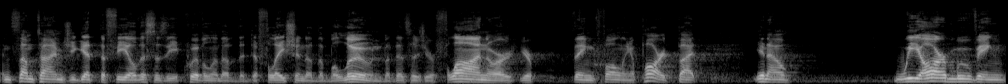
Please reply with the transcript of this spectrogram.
And sometimes you get the feel this is the equivalent of the deflation of the balloon, but this is your flan or your thing falling apart. But, you know, we are moving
